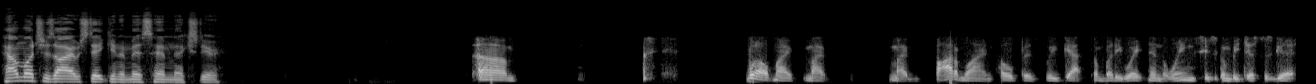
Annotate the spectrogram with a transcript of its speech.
How much is Iowa State going to miss him next year? Um, well, my my my bottom line hope is we've got somebody waiting in the wings who's going to be just as good.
